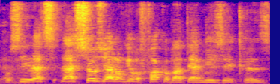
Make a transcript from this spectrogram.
that. Well, see, that's that shows you I don't give a fuck about that music, cause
